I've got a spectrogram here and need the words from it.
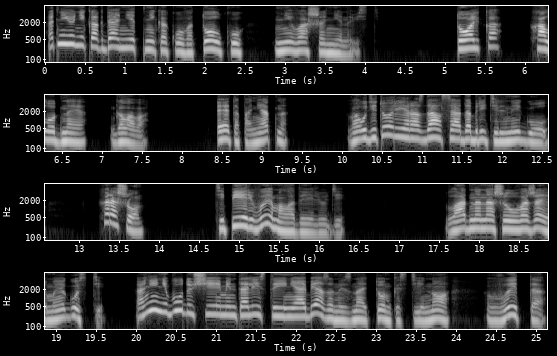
от нее никогда нет никакого толку, ни ваша ненависть только холодная голова. Это понятно? В аудитории раздался одобрительный гул. Хорошо. Теперь вы, молодые люди. Ладно, наши уважаемые гости. Они не будущие менталисты и не обязаны знать тонкостей, но вы-то,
